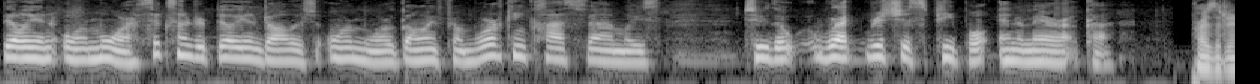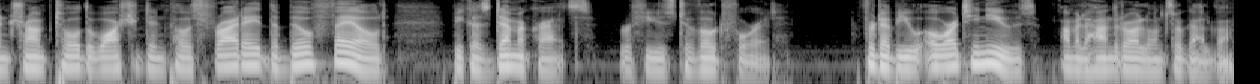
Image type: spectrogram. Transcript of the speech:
billion or more, 600 billion dollars or more going from working class families to the richest people in America. President Trump told the Washington Post Friday the bill failed because Democrats refused to vote for it. For WORT News, I'm Alejandro Alonso Galva.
